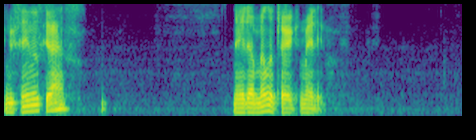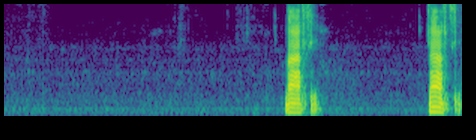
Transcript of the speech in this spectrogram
You seen this, guys? NATO Military Committee. Nazi. Nazi.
